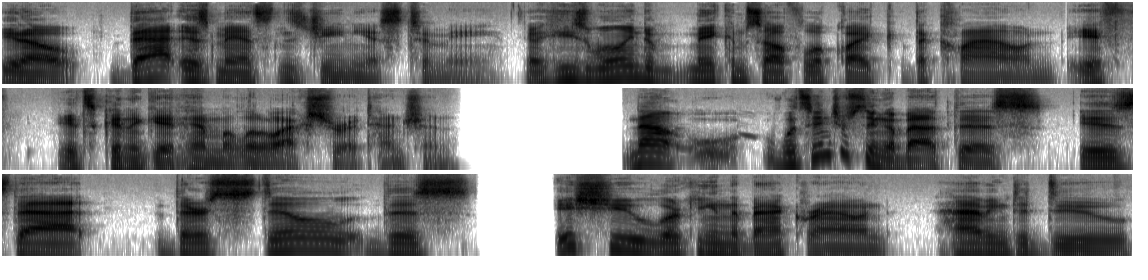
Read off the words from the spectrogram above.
you know, that is Manson's genius to me. He's willing to make himself look like the clown if it's going to get him a little extra attention. Now, what's interesting about this is that there's still this issue lurking in the background having to do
